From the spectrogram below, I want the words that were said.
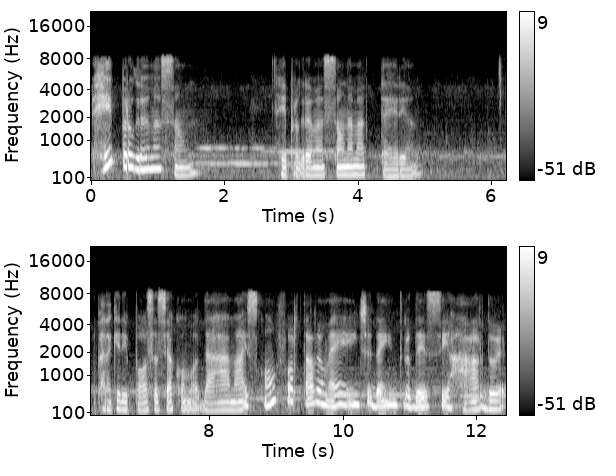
reprogramação reprogramação na matéria para que ele possa se acomodar mais confortavelmente dentro desse hardware.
